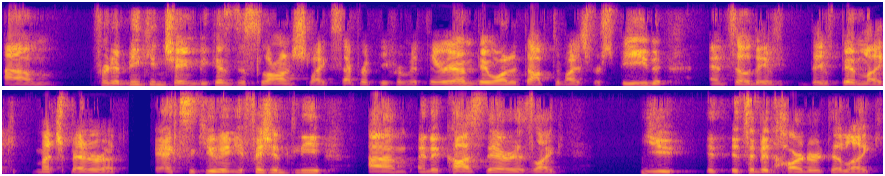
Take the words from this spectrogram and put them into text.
Um, for the beacon chain, because this launched like separately from Ethereum, they wanted to optimize for speed, and so they've they've been like much better at executing efficiently. Um, and the cost there is like you, it, it's a bit harder to like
